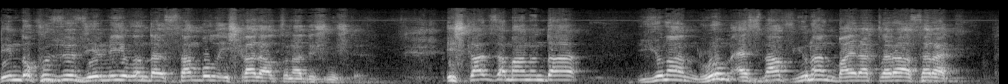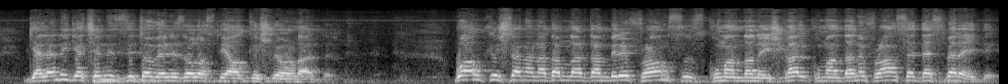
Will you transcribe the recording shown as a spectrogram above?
1920 yılında İstanbul işgal altına düşmüştü. İşgal zamanında Yunan, Rum esnaf Yunan bayrakları asarak geleni geçeni Zito Venizelos diye alkışlıyorlardı. Bu alkışlanan adamlardan biri Fransız kumandanı, işgal kumandanı Fransa Despere'ydi.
